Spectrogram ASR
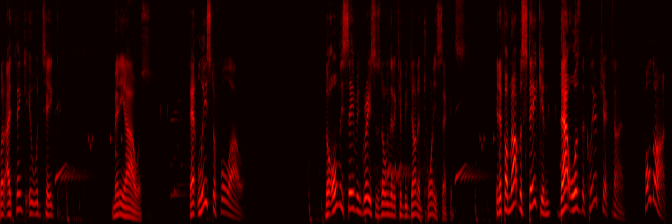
but I think it would take many hours. At least a full hour. The only saving grace is knowing that it can be done in 20 seconds. And if I'm not mistaken, that was the clear check time. Hold on.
